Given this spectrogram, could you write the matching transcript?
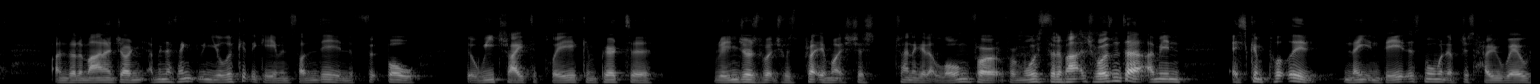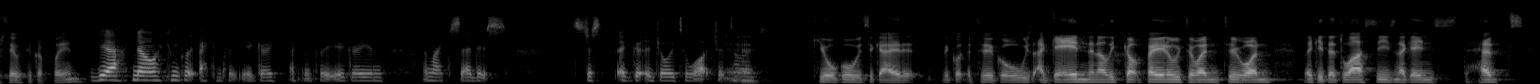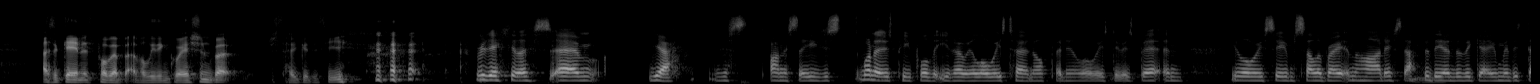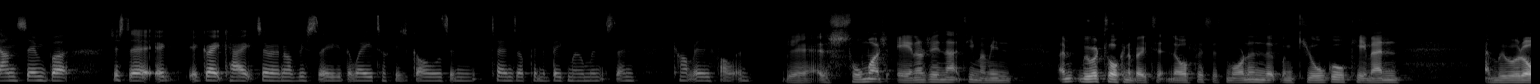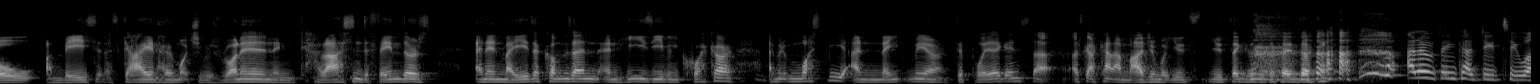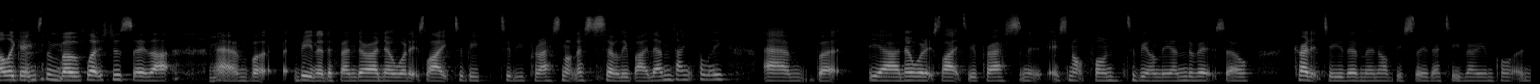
under a manager. I mean, I think when you look at the game on Sunday and the football that we tried to play compared to Rangers, which was pretty much just trying to get it long for, for most of the match, wasn't it? I mean, it's completely night and day at this moment of just how well Celtic are playing. Yeah, no, I completely, I completely agree. I completely agree, and and like I said, it's it's just a, a joy to watch at yeah. times. Kyogo is the guy that, that got the two goals again in a League Cup final to win two one, like he did last season against the Hibs. As again, it's probably a bit of a leading question, but just how good is he? Ridiculous. Um, yeah, just honestly just one of those people that you know he'll always turn up and he'll always do his bit and you'll always see him celebrating the hardest after the end of the game with his dancing. But just a, a, a great character and obviously the way he took his goals and turns up in the big moments, then can't really fault him. Yeah, there's so much energy in that team. I mean, and we were talking about it in the office this morning that when Kyogo came in, and we were all amazed at this guy and how much he was running and harassing defenders. And then Maeda comes in and he's even quicker. I mean, it must be a nightmare to play against that. I can't imagine what you'd, you'd think as a defender. I don't think I'd do too well against them both. Let's just say that. Um, but being a defender, I know what it's like to be to be pressed, not necessarily by them, thankfully. Um, but yeah, I know what it's like to be pressed, and it, it's not fun to be on the end of it. So credit to them, and obviously they're two very important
